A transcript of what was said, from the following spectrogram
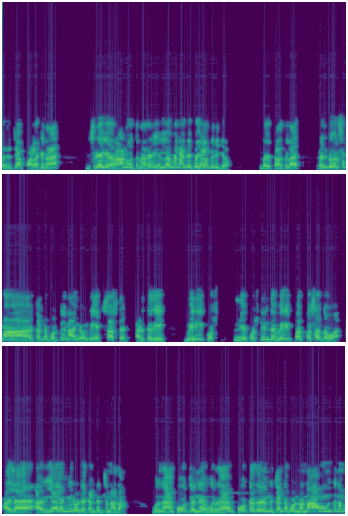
தங்கச்சியாக பழகின இஸ்ரேலிய இராணுவத்தினர் எல்லாமே நாங்கள் இப்போ இழந்து நிற்கிறோம் இந்த களத்தில் ரெண்டு வருஷமாக சண்டை போட்டு நாங்கள் வந்து எக்ஸாஸ்டட் அடுத்தது many question the very purpose of the war அதில் அவர் ஏழை மீரோட கண்டென்ஷன் அதான். ஒருதான் கோர்ட்டில் ஒருதன் போர்க்களத்தில் நின்று சண்டை போடணும்னா அவன் வந்து நம்ம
